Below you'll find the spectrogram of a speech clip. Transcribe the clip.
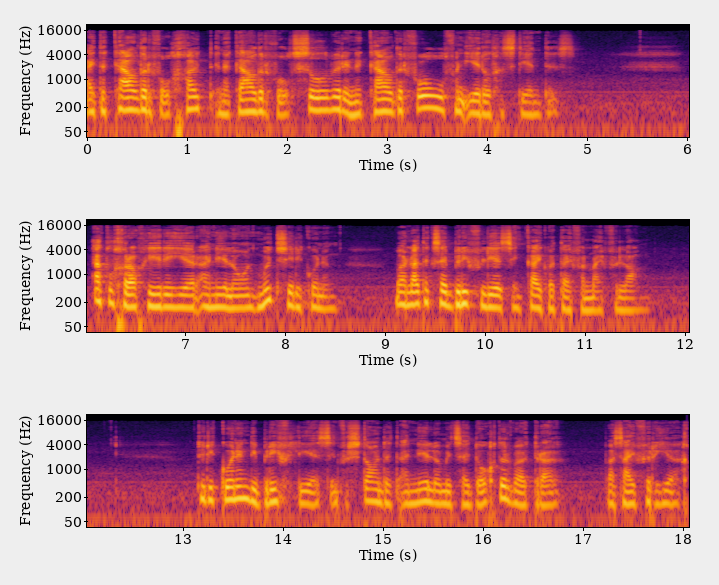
Hy het 'n kelder vol goud en 'n kelder vol silwer en 'n kelder vol van edelgesteentes. Ek wil graag hierdie heer Anelo ontmoet, sê die koning, maar laat ek sy brief lees en kyk wat hy van my verlang. Toe die koning die brief lees en verstaan dat Anelo met sy dogter wou trou, was hy verheug.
